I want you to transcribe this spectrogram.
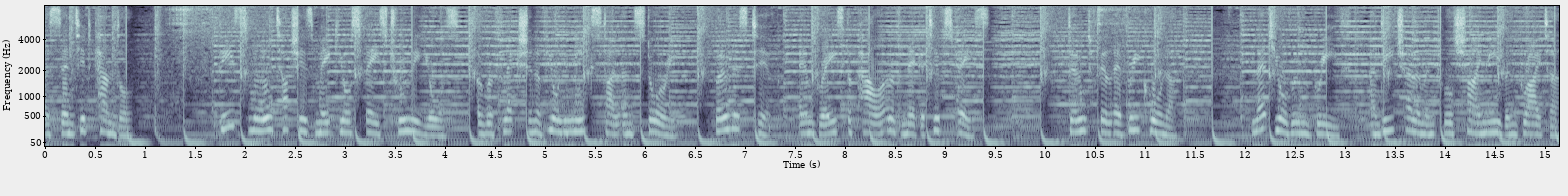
a scented candle. These small touches make your space truly yours, a reflection of your unique style and story. Bonus tip, embrace the power of negative space. Don't fill every corner. Let your room breathe, and each element will shine even brighter.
